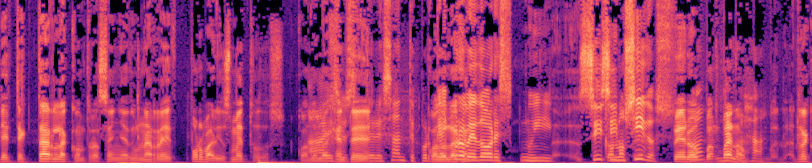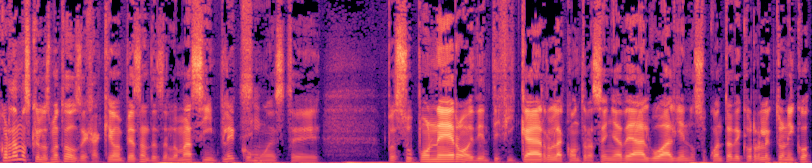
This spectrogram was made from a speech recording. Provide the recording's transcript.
detectar la contraseña de una red por varios métodos. Cuando ah, la eso gente, es interesante, porque hay proveedores muy eh, conocidos. pero bueno, recordemos que los métodos de hackeo empiezan desde lo más simple, como este pues suponer o identificar la contraseña de algo alguien o su cuenta de correo electrónico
